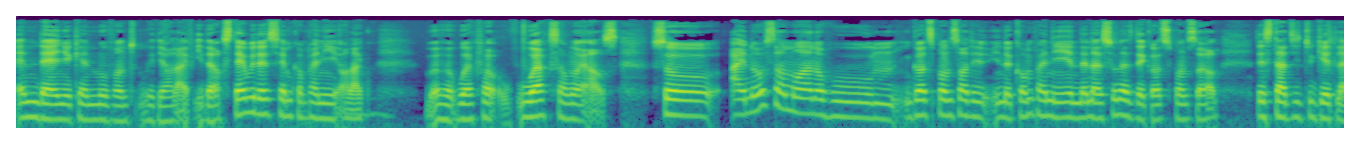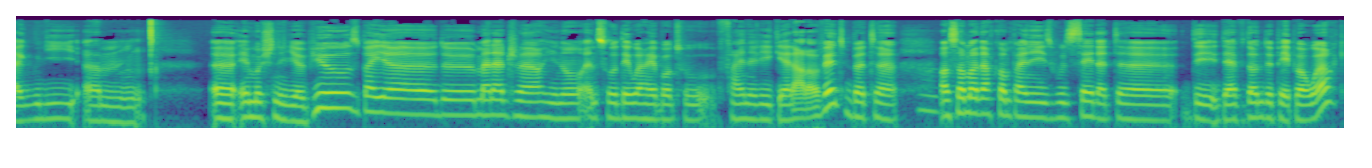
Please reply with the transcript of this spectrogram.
and then you can move on to, with your life. Either stay with the same company or like uh, work for work somewhere else. So I know someone who um, got sponsored in, in a company, and then as soon as they got sponsored, they started to get like really um, uh, emotionally abused by uh, the manager, you know, and so they were able to finally get out of it. But uh, Mm. some other companies would say that uh, they they've done the paperwork,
